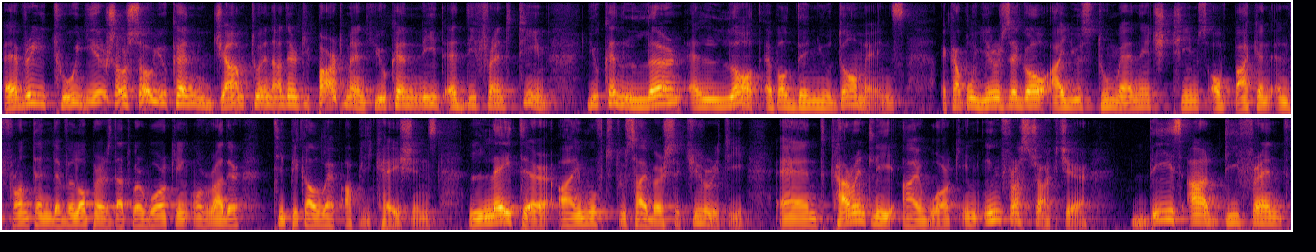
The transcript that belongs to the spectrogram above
Every two years or so, you can jump to another department. You can lead a different team. You can learn a lot about the new domains. A couple years ago, I used to manage teams of backend and front-end developers that were working on rather typical web applications. Later, I moved to cybersecurity and currently I work in infrastructure. These are different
